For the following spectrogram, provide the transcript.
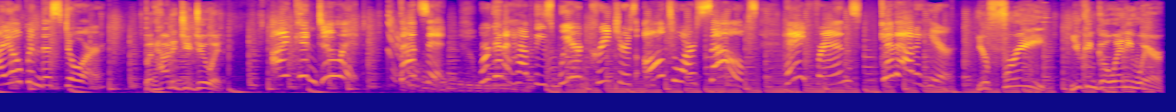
I opened this door. But how did you do it? I can do it! That's it! We're gonna have these weird creatures all to ourselves! Hey, friends! Get out of here! You're free! You can go anywhere.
